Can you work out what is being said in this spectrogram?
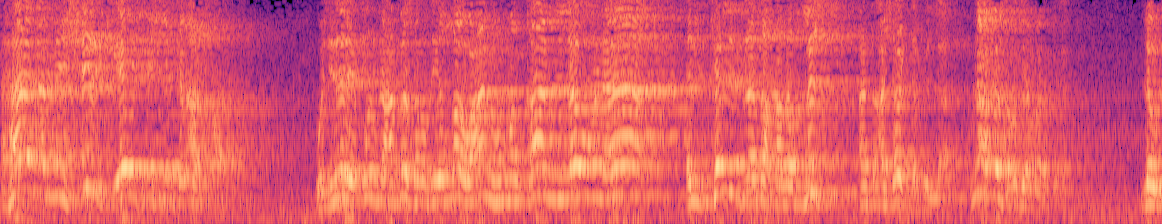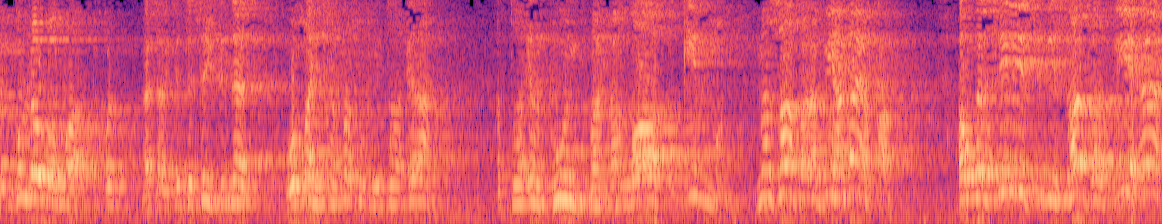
هذا من شرك إيش من الشرك الأصغر ولذلك يقول ابن عباس رضي الله عنه من قال لولا الكلب لدخل اللص أنت أشركت بالله. ابن عباس رضي الله عنه لولا قل لولا الله. يقول مثلا كنت تجد الناس والله سافرت في طائرة الطائرة كنت ما شاء الله قمة. من سافر فيها ما يخاف. أو مرسيدس اللي سافر فيها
